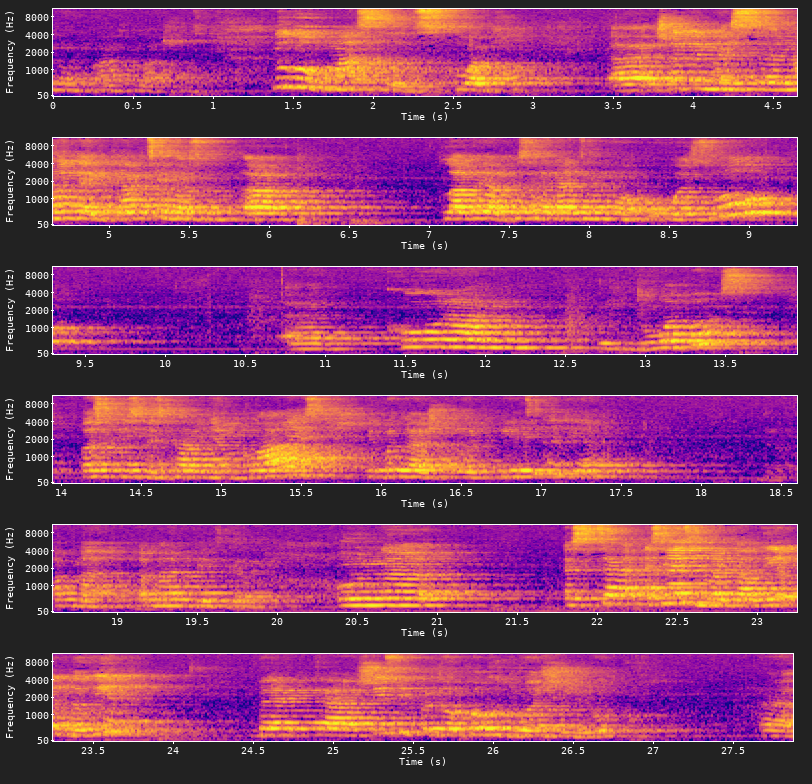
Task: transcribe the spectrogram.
nu, atklāšanas. Nu, lūk, maslītas koki. Uh, šodien mēs noteikti apciemos uh, labajā pusē redzamo ozolu, kuram ir dobums. Paskatīsimies, kā viņam klājas. Ir pagājuši kaut kādi pieci gadi, ja? Apmēram, apmēram 5 gadi. Un uh, es, cer, es nezinu, vai tā liepa vēl ir, bet uh, šis ir par to kaut ko drošību. Uh,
